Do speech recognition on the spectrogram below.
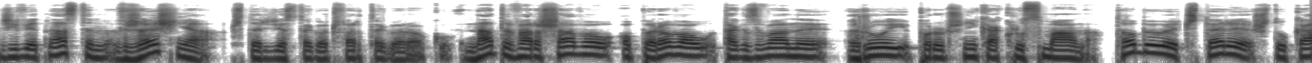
19 września 1944 roku nad Warszawą operował tak zwany rój porucznika Klusmana. To były cztery sztukasy,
